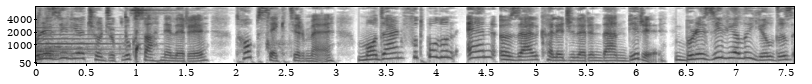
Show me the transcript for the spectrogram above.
Brezilya çocukluk sahneleri, top sektirme, modern futbolun en özel kalecilerinden biri. Brezilyalı yıldız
